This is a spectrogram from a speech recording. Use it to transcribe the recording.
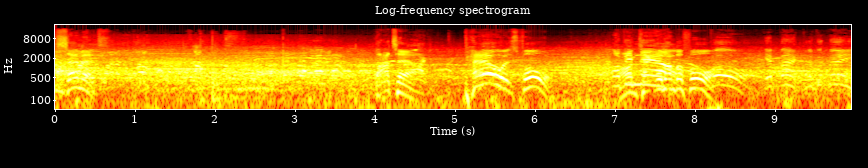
He's held. Samet. Bartel. Powers forward. On tackle now. number four. Four. Get back. Look at me.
